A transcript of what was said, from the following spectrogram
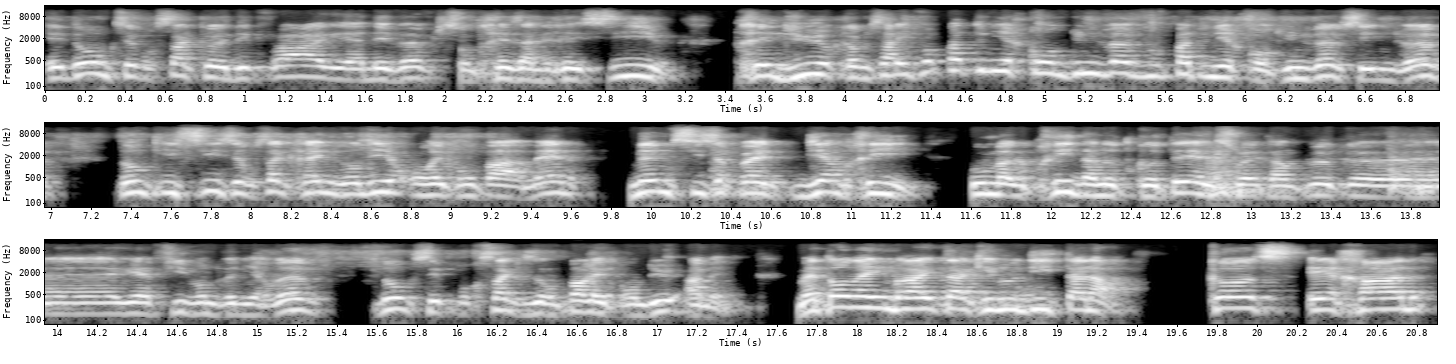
Et donc, c'est pour ça que des fois, il y a des veuves qui sont très agressives, très dures, comme ça. Il ne faut pas tenir compte d'une veuve, il ne faut pas tenir compte. Une veuve, c'est une veuve. Donc, ici, c'est pour ça que nous ont dit on ne répond pas Amen, même si ça peut être bien pris ou mal pris. D'un autre côté, elles souhaitent un peu que les filles vont devenir veuves. Donc, c'est pour ça qu'ils n'ont pas répondu Amen. Maintenant, on a une braïta qui nous dit Tana, Kos Echad,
